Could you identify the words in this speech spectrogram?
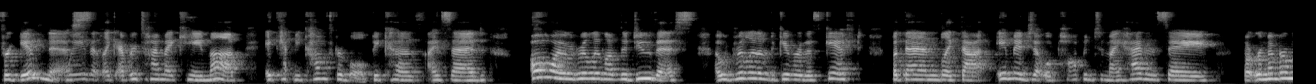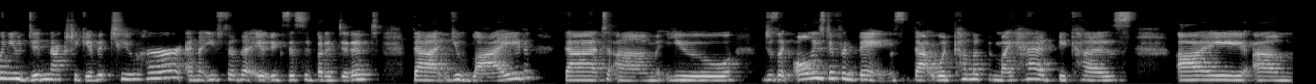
forgiveness. Way that like every time I came up, it kept me comfortable because I said, oh, I would really love to do this. I would really love to give her this gift. But then, like, that image that would pop into my head and say, but remember when you didn't actually give it to her and that you said that it existed, but it didn't, that you lied, that um, you just like all these different things that would come up in my head because I um,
